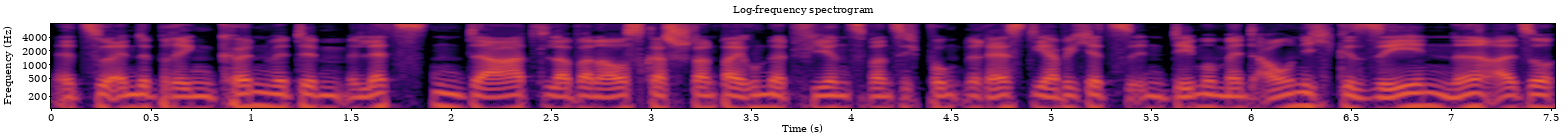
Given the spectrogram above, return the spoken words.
äh, zu Ende bringen können mit dem letzten Dart. Labanauskas stand bei 124 Punkten Rest, die habe ich jetzt in dem Moment auch nicht gesehen. Ne? Also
